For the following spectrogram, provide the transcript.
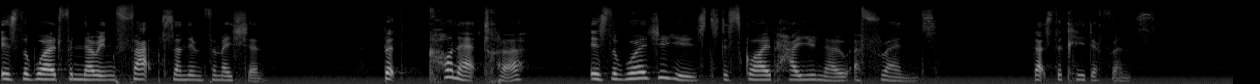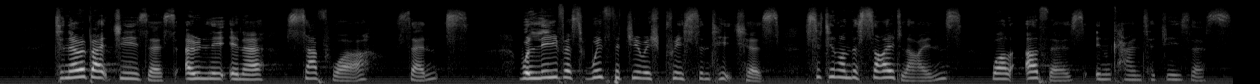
is the word for knowing facts and information, but connaître is the word you use to describe how you know a friend. That's the key difference. To know about Jesus only in a savoir sense will leave us with the Jewish priests and teachers, sitting on the sidelines while others encounter Jesus.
